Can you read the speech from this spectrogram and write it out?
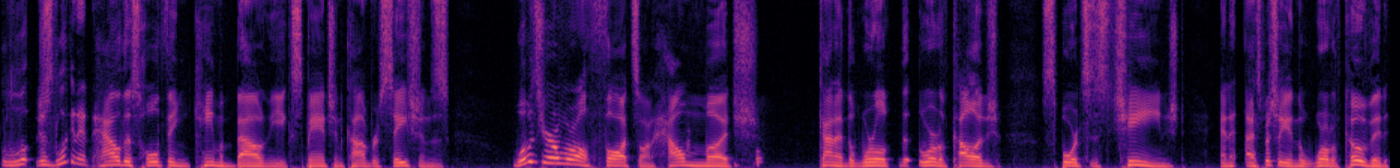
look, just looking at how this whole thing came about in the expansion conversations, what was your overall thoughts on how much kind of the world the world of college sports has changed, and especially in the world of COVID,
